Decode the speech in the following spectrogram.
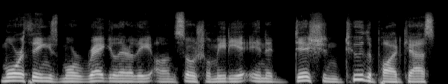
more things more regularly on social media in addition to the podcast.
